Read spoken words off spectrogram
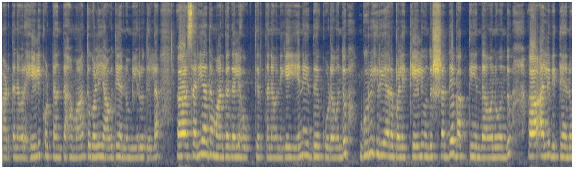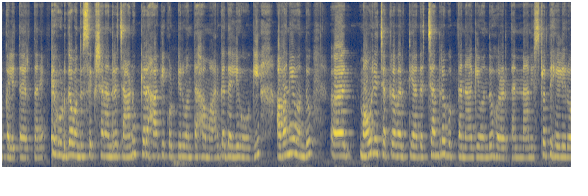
ಮಾಡ್ತಾನೆ. ಅವರು ಹೇಳಿಕೊಟ್ಟಂತಹ ಮಾತುಗಳು ಯಾವುದೇ ಅನ್ನು ಮೀರುವುದಿಲ್ಲ. ಸರಿಯಾದ ಮಾರ್ಗದಲ್ಲೇ ಹೋಗ್ತಿರ್ತಾನೆ ಅವನಿಗೆ ಏನೇ ಇದ್ದರೆ ಕೂಡ ಒಂದು ಗುರು ಹಿರಿಯರ ಬಳಿ ಕೇಳಿ ಒಂದು ಶ್ರದ್ಧೆ ಭಕ್ತಿಯಿಂದ ಅವನು ಒಂದು ಅಲ್ಲಿ ವಿದ್ಯೆಯನ್ನು ಕಲಿತಾ ಇರ್ತಾನೆ. ಹುಡುಗ ಒಂದು ಶಿಕ್ಷಣ ಅಂದ್ರೆ ಚಾಣಕ್ಯರ ಹಾಕಿಕೊಟ್ಟಿರುವಂತಹ ಮಾರ್ಗದಲ್ಲಿ ಹೋಗಿ ಅವನೇ ಒಂದು ಮೌರ್ಯ ಚಕ್ರವರ್ತಿಯಾದ ಚಂದ್ರಗುಪ್ತನಾಗಿ ಒಂದು ಹೊರಡ್ತಾನೆ. ನಾನು ಇಷ್ಟೊತ್ತು ಹೇಳಿರೋ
